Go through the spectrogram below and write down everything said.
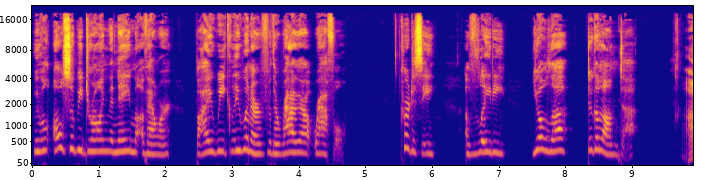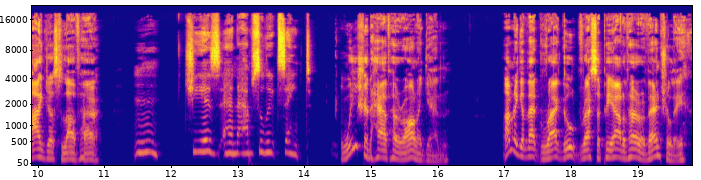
we will also be drawing the name of our bi weekly winner for the Ragout raffle, courtesy of Lady Yola de Galanda. I just love her. Mm, She is an absolute saint. We should have her on again. I'm gonna get that ragout recipe out of her eventually.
